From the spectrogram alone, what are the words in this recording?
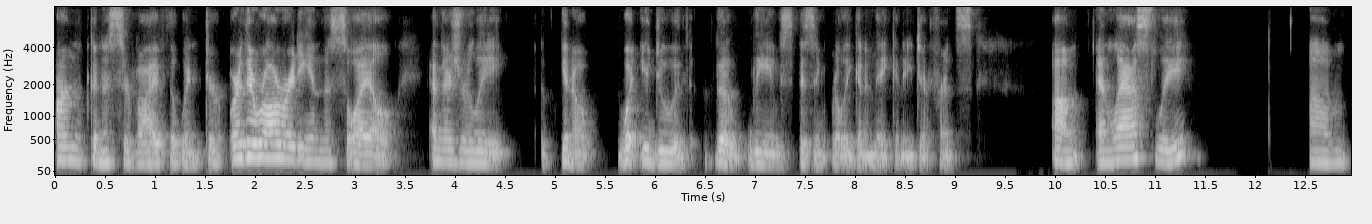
aren't going to survive the winter or they're already in the soil and there's really, you know, what you do with the leaves isn't really going to make any difference. Um, and lastly, um,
